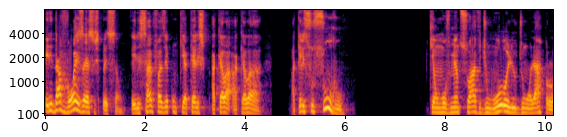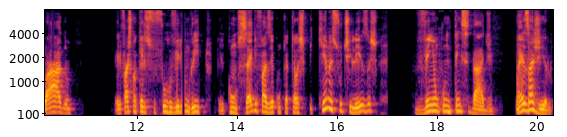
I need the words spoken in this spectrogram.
Ele dá voz a essa expressão. Ele sabe fazer com que aquela, aquela, aquela, aquele sussurro, que é um movimento suave de um olho, de um olhar para o lado, ele faz com que aquele sussurro vire um grito. Ele consegue fazer com que aquelas pequenas sutilezas venham com intensidade. Não é exagero.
